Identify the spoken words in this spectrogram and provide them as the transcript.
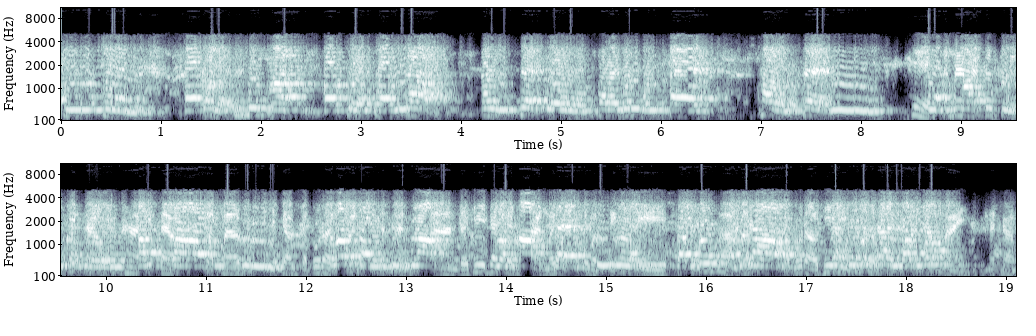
ที่รูทูอาต่อที่ทุกมาเอาตัวสองล่าตั้งเส้นโตอะไรก็คนแทนเข้าแท้ดีที่เห็นข้างหน้าก็คือพวกเรานะฮะที่แบบกลับมาร่วมกิจกรรมกับพวกเราที่เป็นสถานการณ์โดยที่ได้เดินทางมาจากจังหวัดสิงห์บุรีอ่ามากับพวกเราที่จังหวัดเชียงใหม่นะครับ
